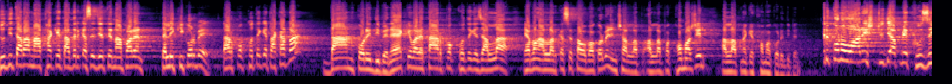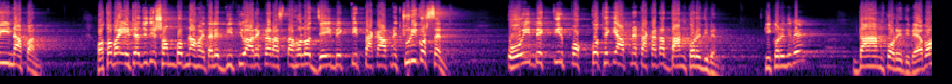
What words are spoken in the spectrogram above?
যদি তারা না থাকে, তাদের কাছে যেতে না পারেন, তাহলে কি করবে? তার পক্ষ থেকে টাকাটা দান করে দিবেন। একেবারে তার পক্ষ থেকে যে আল্লাহ এবং আল্লাহর কাছে তাওবা করবেন, ইনশাআল্লাহ আল্লাহ ক্ষমাশীল, আল্লাহ আপনাকে ক্ষমা করে দিবেন। এর কোনো ওয়ারিস যদি আপনি খুঁজেই না পান, অথবা এটা যদি সম্ভব না হয়, তাহলে দ্বিতীয় আরেকটা রাস্তা হলো যেই ব্যক্তির টাকা আপনি চুরি করছেন, ওই ব্যক্তির পক্ষ থেকে আপনি টাকাটা দান করে দিবেন। কি করে দিবে? দান করে দিবে এবং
